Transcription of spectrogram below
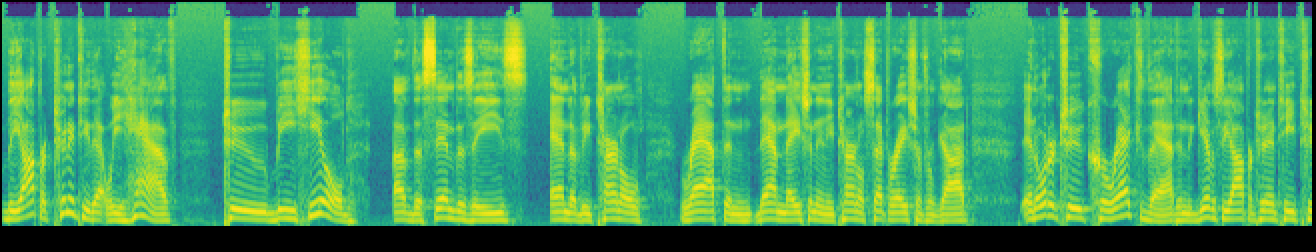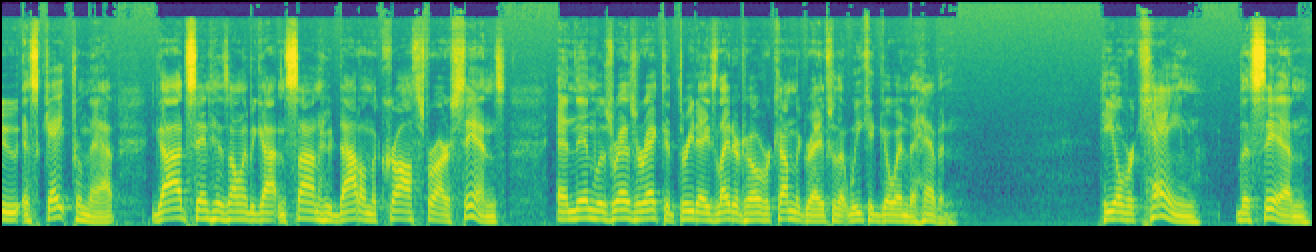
the opportunity that we have to be healed of the sin disease and of eternal wrath and damnation and eternal separation from God, in order to correct that and to give us the opportunity to escape from that, God sent his only begotten Son who died on the cross for our sins and then was resurrected three days later to overcome the grave so that we could go into heaven. He overcame the sin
